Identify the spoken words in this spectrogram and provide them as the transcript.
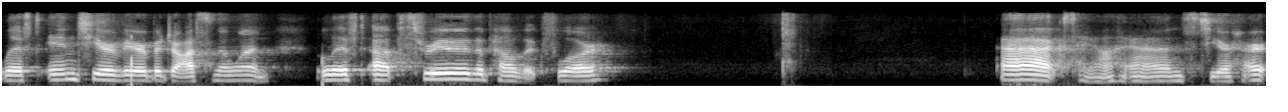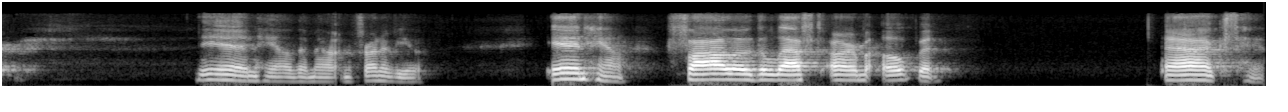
lift into your Virabhadrasana 1. Lift up through the pelvic floor. Exhale, hands to your heart. Inhale them out in front of you. Inhale, follow the left arm open. Exhale.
